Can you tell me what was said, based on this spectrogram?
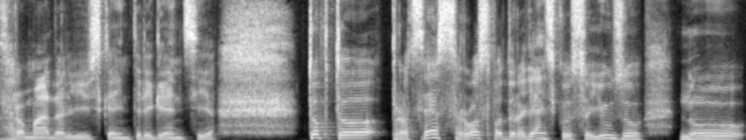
громада, Львівська інтелігенція. Тобто процес розпаду Радянського Союзу, ну,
